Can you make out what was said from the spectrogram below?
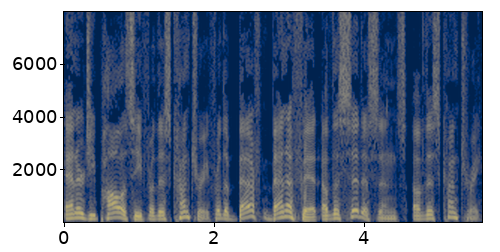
energy policy for this country, for the bef- benefit of the citizens of this country.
